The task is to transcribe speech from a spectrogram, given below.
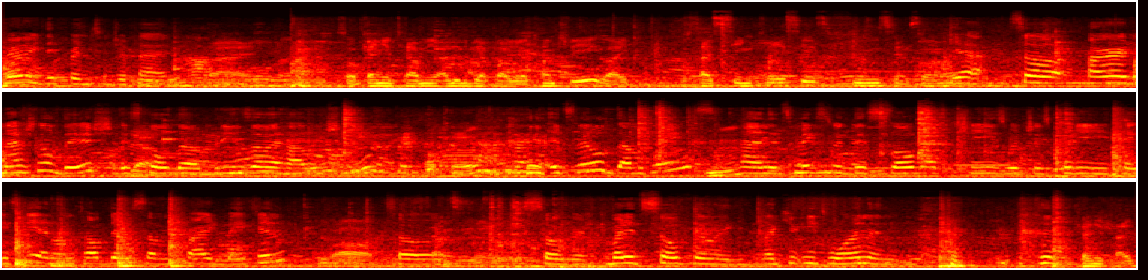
Very different to Japan. Right. So can you tell me a little bit about your country, like sightseeing places, foods, and so on? Yeah, so our national dish is Yeah. called the bryndzové halušky. Okay. It's little dumplings Mm-hmm. and it's mixed with this Slovak cheese which is pretty tasty and on top there's some fried bacon. Wow. So it's, it's so good. But it's so filling. Like you eat one and Can you type?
